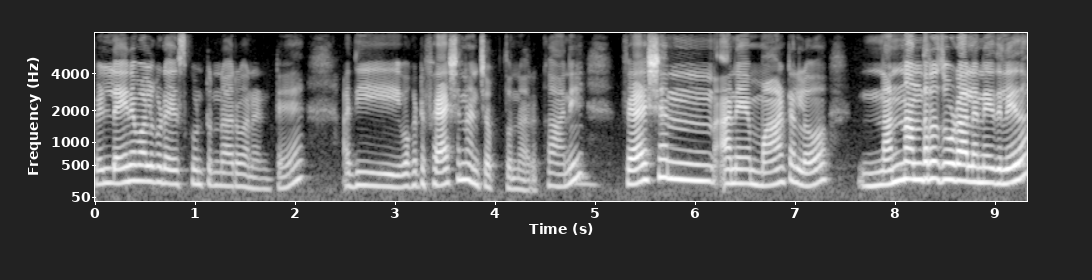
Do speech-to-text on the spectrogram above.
పెళ్ళి అయిన వాళ్ళు కూడా వేసుకుంటున్నారు అని అంటే అది ఒకటి ఫ్యాషన్ అని చెప్తున్నారు. కానీ ఫ్యాషన్ అనే మాటలో నన్ను అందరూ చూడాలనేది లేదా?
